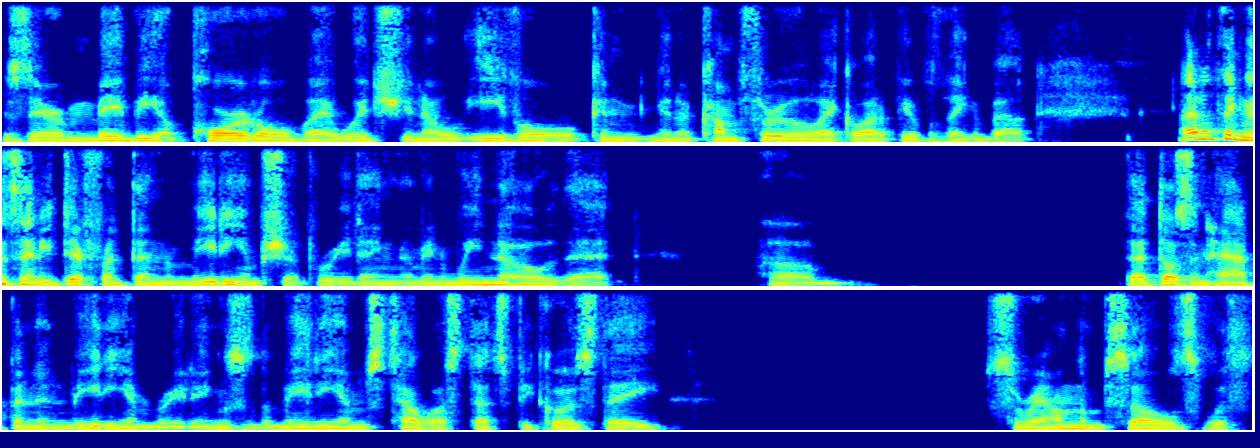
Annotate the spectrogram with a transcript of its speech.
Is there maybe a portal by which you know evil can you know come through? Like a lot of people think about I don't think it's any different than the mediumship reading. I mean, we know that um, that doesn't happen in medium readings. The mediums tell us that's because they surround themselves with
